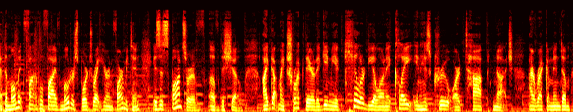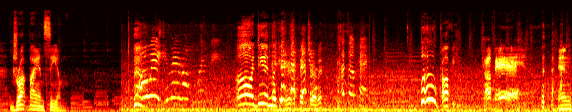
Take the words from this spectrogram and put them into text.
At the moment, 505 Motorsports right here in Farmington is a sponsor of, of the show. I got my truck there. They gave me a killer deal on it. Clay and his crew are top notch. I recommend them. Drop by and see them. Oh wait, you made it all fruity. Oh, I did. Look at here's a picture of it. That's okay. Woohoo! Coffee. Coffee and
